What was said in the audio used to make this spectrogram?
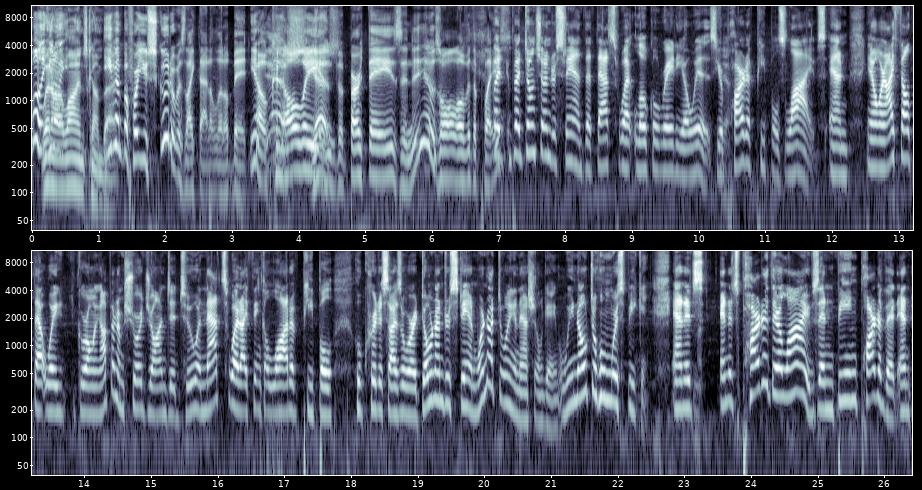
when you know, our lines come back. Even before you, Scooter was like that a little bit. You know, Yes, cannoli yes. and the birthdays, and it was all over the place. But but don't you understand that that's what local radio is? You're part of people's lives, and you know, and I felt that way growing up, and I'm sure John did too. And that's what I think a lot of people who criticize or don't understand. We're not doing a national game. We know to whom we're speaking, and it's. And it's part of their lives and being part of it. And,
